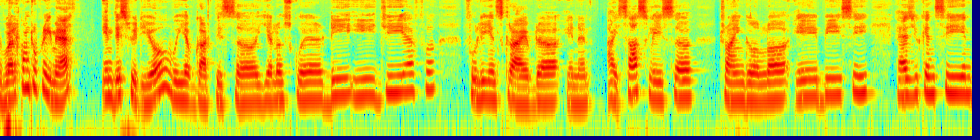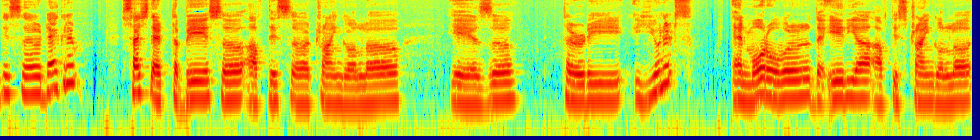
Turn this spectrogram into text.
Welcome to PreMath. In this video, we have got this uh, yellow square DEGF fully inscribed uh, in an isosceles uh, triangle uh, ABC as you can see in this uh, diagram such that the base uh, of this triangle is 30 units. And moreover the area of this triangle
